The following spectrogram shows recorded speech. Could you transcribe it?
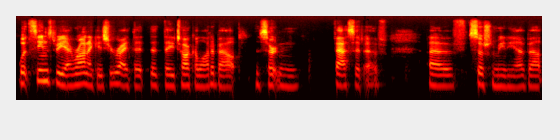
what seems to be ironic is you're right that, that they talk a lot about a certain facet of of social media about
